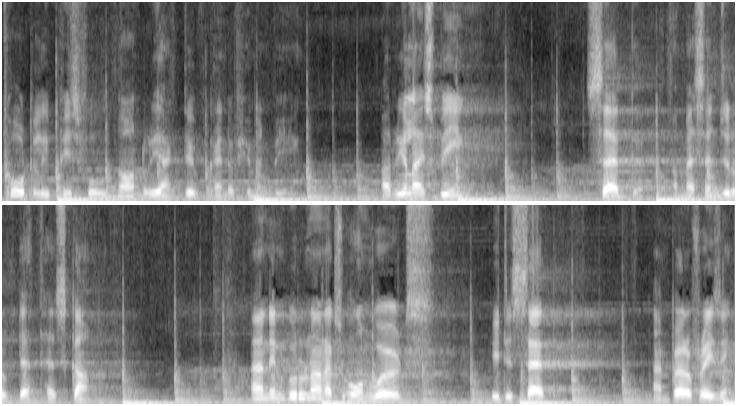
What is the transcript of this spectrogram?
totally peaceful, non-reactive kind of human being, a realized being, said, a messenger of death has come. And in Guru Nanak's own words, it is said, I'm paraphrasing,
